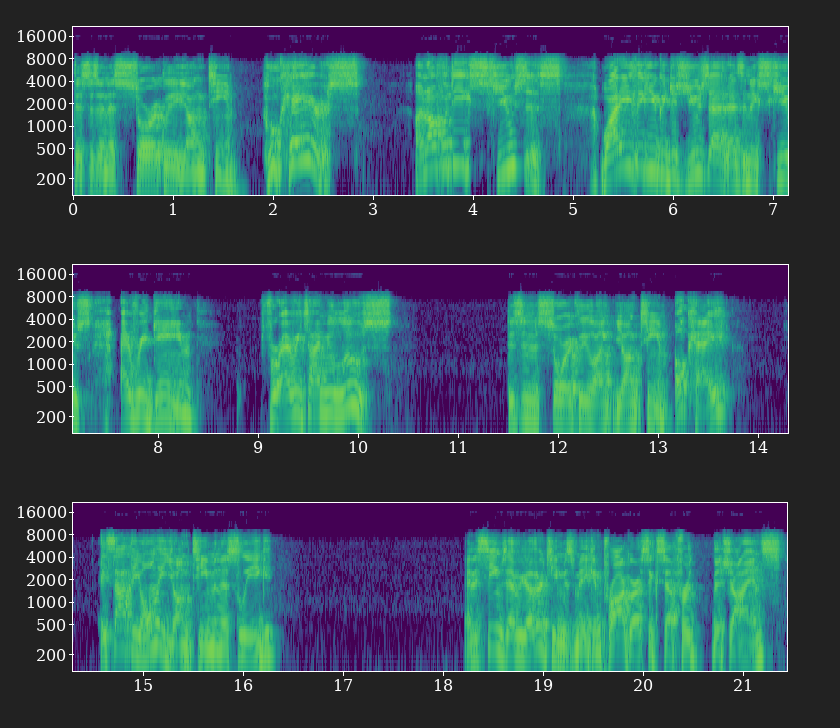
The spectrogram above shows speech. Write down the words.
This is an historically young team. Who cares? Enough with the excuses. Why do you think you could just use that as an excuse every game for every time you lose? This is an historically young team. Okay. It's not the only young team in this league. And it seems every other team is making progress except for the Giants.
